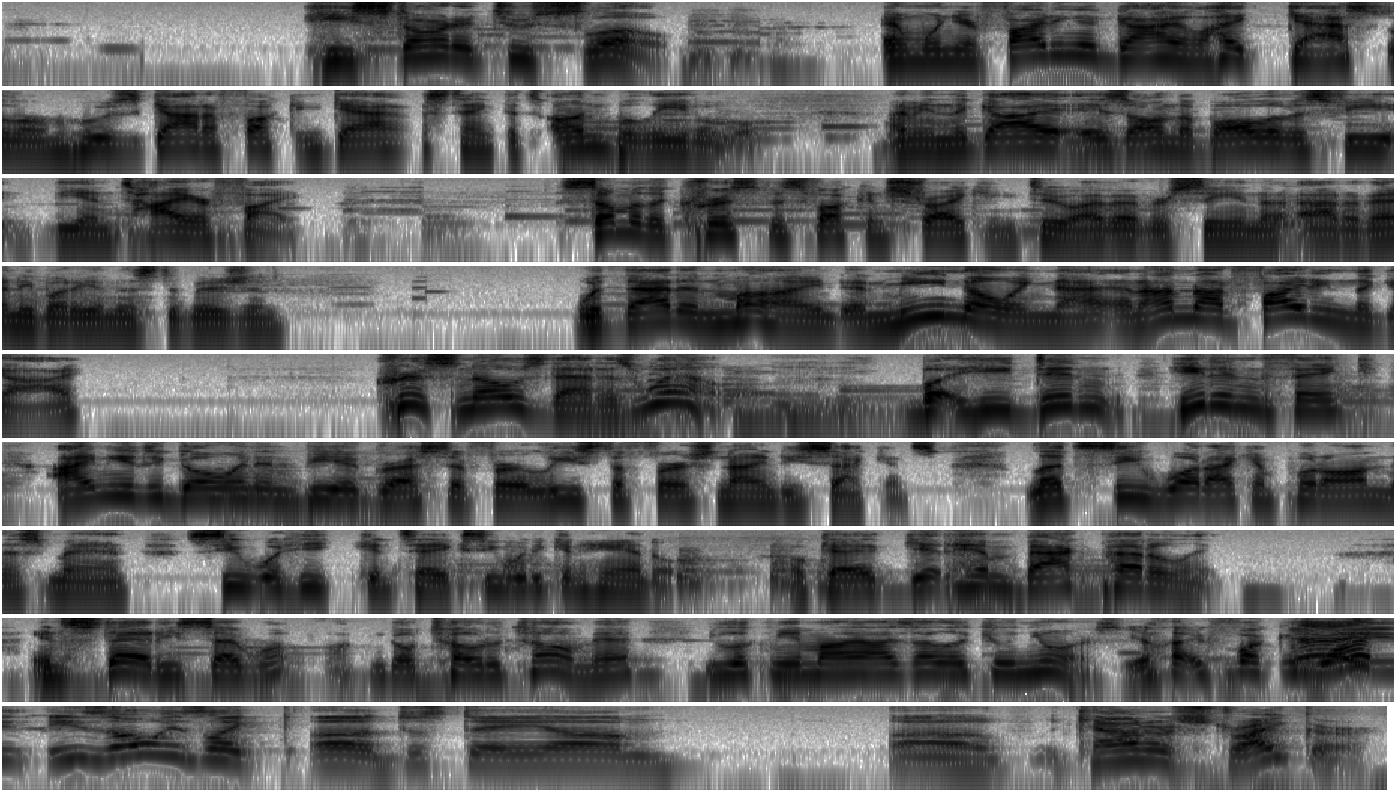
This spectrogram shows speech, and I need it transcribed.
he started too slow. And when you're fighting a guy like Gastelum, who's got a fucking gas tank that's unbelievable, I mean, the guy is on the ball of his feet the entire fight. Some of the crispest fucking striking, too, I've ever seen out of anybody in this division. With that in mind, and me knowing that, and I'm not fighting the guy, Chris knows that as well. But he didn't he didn't think I need to go in and be aggressive for at least the first 90 seconds. Let's see what I can put on this man, see what he can take, see what he can handle. Okay? Get him backpedaling. Instead, he said, "Well, fucking go toe to toe, man. You look me in my eyes, I look you in yours." You're like, "Fucking Yeah, what?" he's always like uh, just a um, uh, counter striker.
